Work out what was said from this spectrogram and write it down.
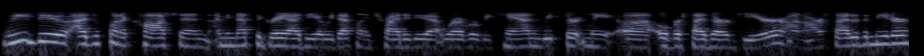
we do. I just want to caution. I mean that's a great idea. We definitely try to do that wherever we can. We certainly uh, oversize our gear on our side of the meter,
